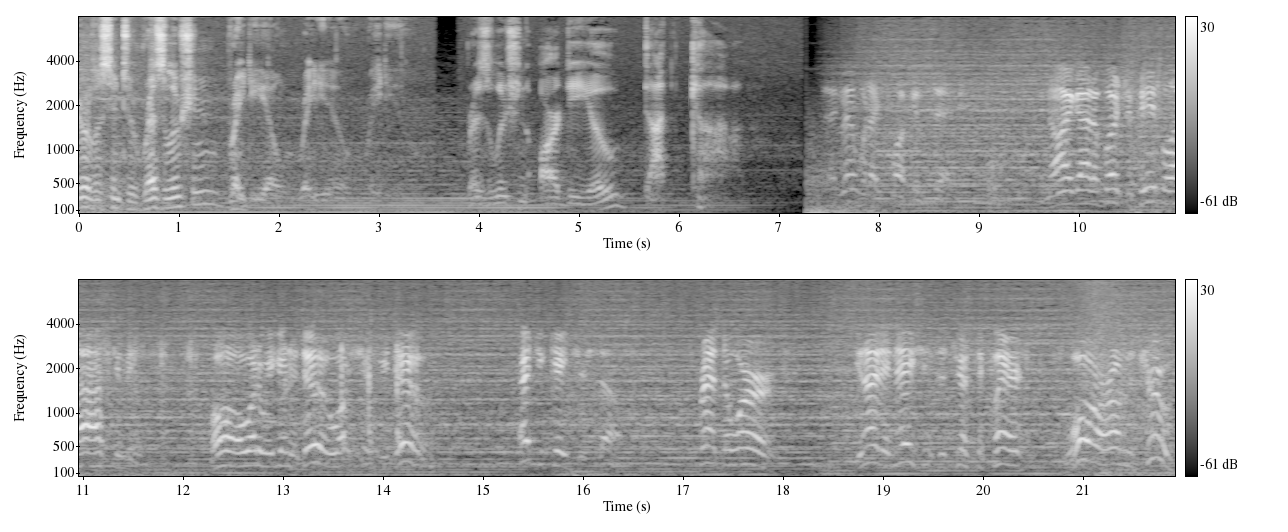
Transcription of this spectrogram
You're listening to Resolution Radio, Radio, Radio. ResolutionRDO.com. I meant what I fucking said. And now I got a bunch of people asking me, oh, what are we going to do? What should we do? Educate yourself. Spread the word. The United Nations has just declared war on the truth.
